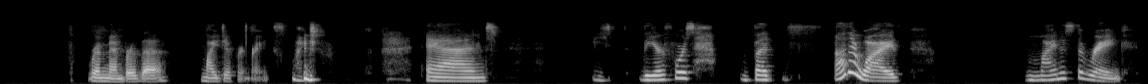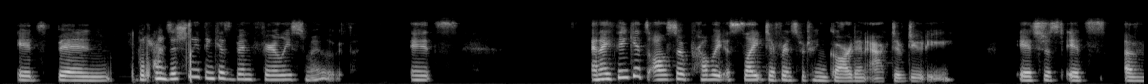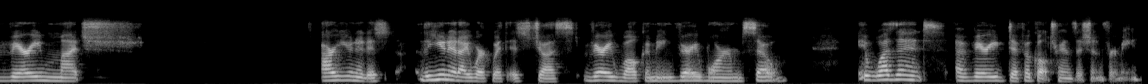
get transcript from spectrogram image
remember the my different ranks. and the Air Force, but otherwise, minus the rank, it's been the transition, I think, has been fairly smooth. It's, and I think it's also probably a slight difference between guard and active duty. It's just, it's a very much, our unit is, the unit I work with is just very welcoming, very warm. So it wasn't a very difficult transition for me.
